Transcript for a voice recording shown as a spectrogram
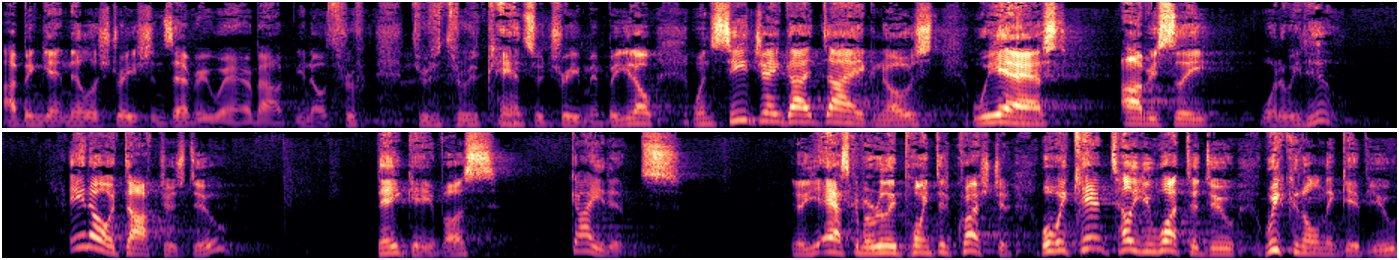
I've been getting illustrations everywhere about, you know, through, through, through cancer treatment. But, you know, when CJ got diagnosed, we asked, obviously, what do we do? You know what doctors do? They gave us guidance. You know, you ask them a really pointed question. Well, we can't tell you what to do. We can only give you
